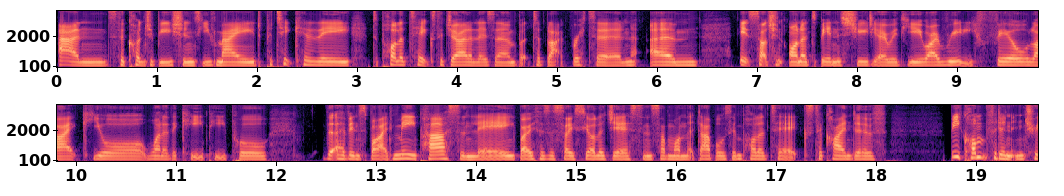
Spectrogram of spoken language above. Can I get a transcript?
and the contributions you've made, particularly to politics, to journalism, but to Black Britain. Um, it's such an honour to be in the studio with you. I really feel like you're one of the key people that have inspired me personally, both as a sociologist and someone that dabbles in politics, to kind of be confident in tr-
